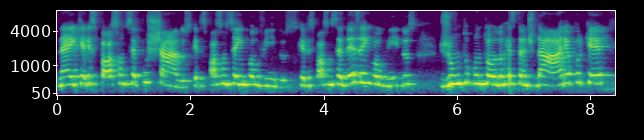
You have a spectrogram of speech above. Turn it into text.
né, e que eles possam ser puxados, que eles possam ser envolvidos, que eles possam ser desenvolvidos junto com todo o restante da área, porque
